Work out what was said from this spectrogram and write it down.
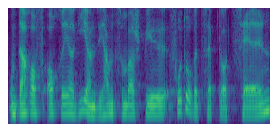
und darauf auch reagieren. Sie haben zum Beispiel Fotorezeptorzellen,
